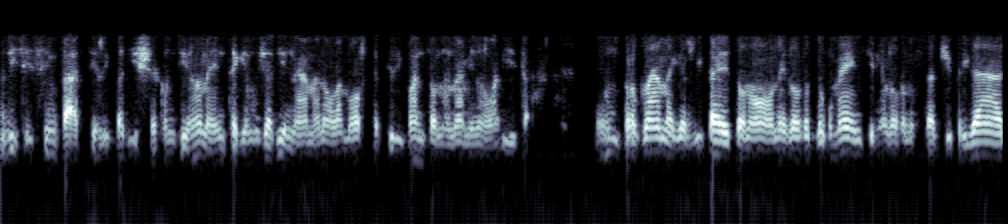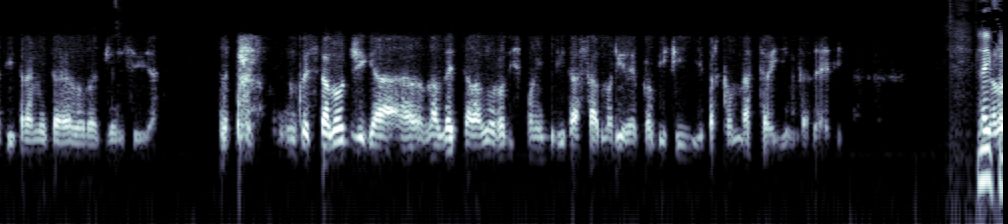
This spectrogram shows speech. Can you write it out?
L'ISIS infatti ribadisce continuamente che i mujahideen amano la morte più di quanto non amino la vita un proclama che ripetono nei loro documenti, nei loro messaggi privati, tramite la loro agenzia. In questa logica va letta la loro disponibilità a far morire i propri figli per combattere gli infedeli. Lei fra,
